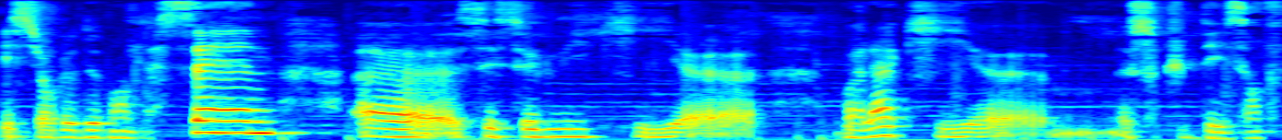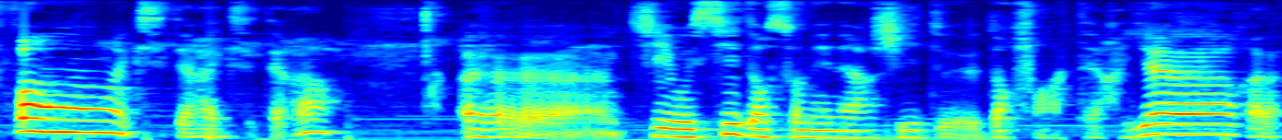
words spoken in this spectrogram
est sur le devant de la scène, euh, c'est celui qui euh, voilà qui s'occupe des enfants, etc., etc. qui est aussi dans son énergie d'enfant intérieur,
